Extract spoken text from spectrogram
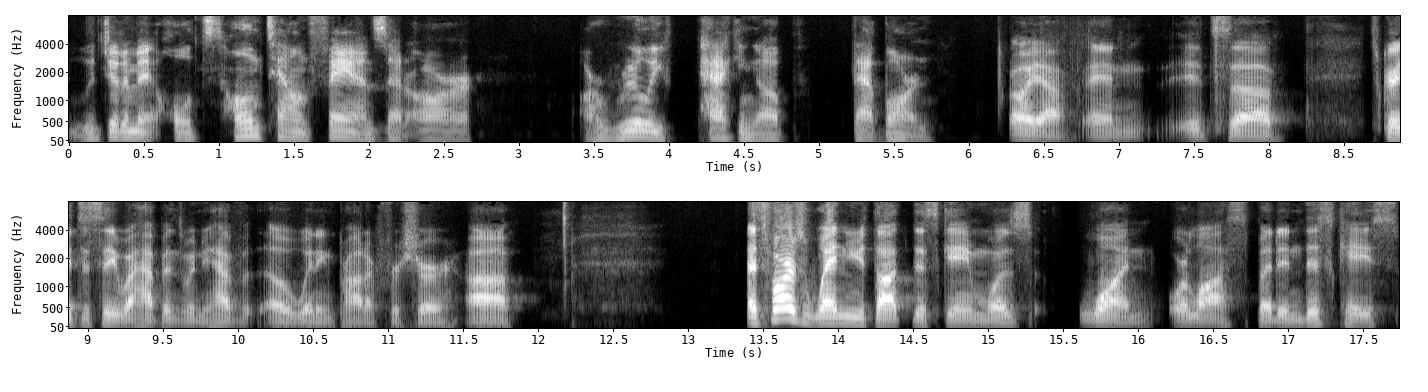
legitimate hometown fans that are are really packing up that barn oh yeah and it's uh it's great to see what happens when you have a winning product for sure uh as far as when you thought this game was won or lost but in this case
